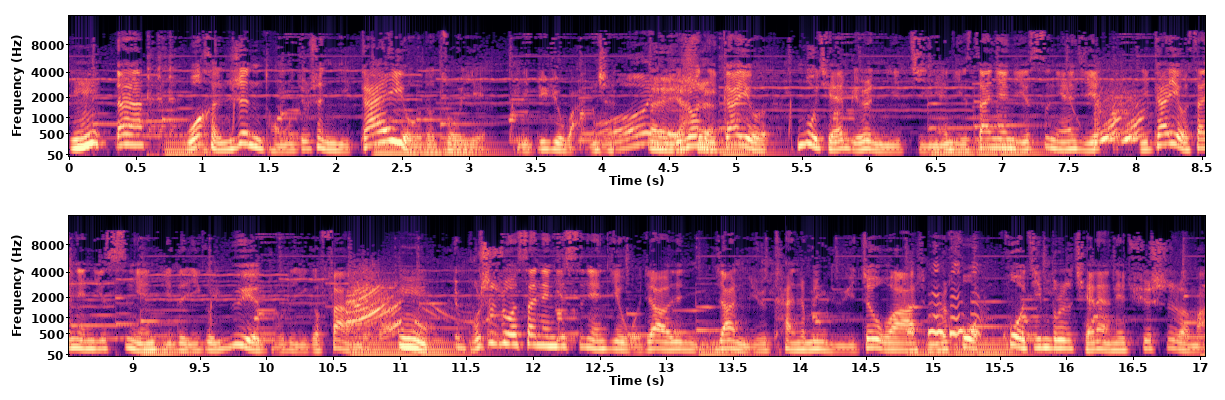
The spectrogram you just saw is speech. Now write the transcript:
嗯，当然我很认同，就是你该有的作业你必须完成。比如说你该有目前，比如说你几年级，三年级、四年级，你该有三年级、四年级的一个阅读的一个范围。嗯，就不是说三年级、四年级我就要让你去看什么宇宙啊，什么霍霍金不是前两天去世了嘛，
